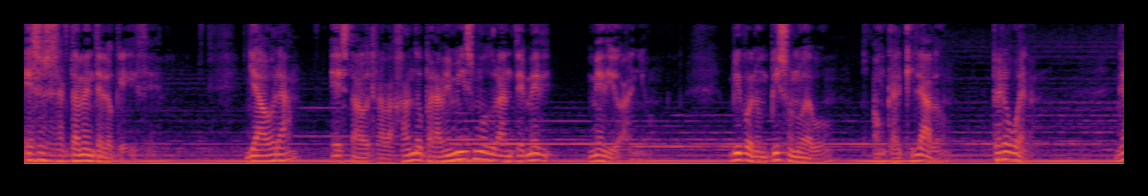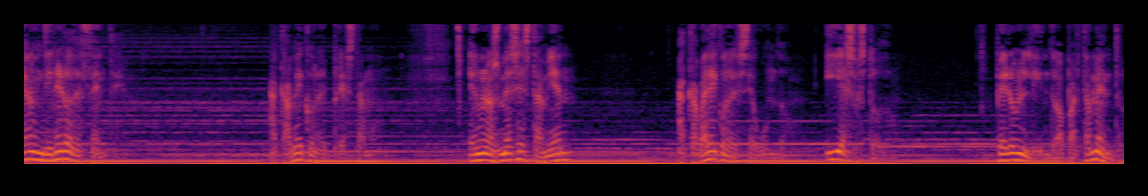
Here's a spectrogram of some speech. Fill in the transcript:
Eso es exactamente lo que hice. Y ahora he estado trabajando para mí mismo durante medio año. Vivo en un piso nuevo, aunque alquilado, pero bueno, gano un dinero decente. Acabé con el préstamo. En unos meses también acabaré con el segundo. Y eso es todo. Pero un lindo apartamento.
